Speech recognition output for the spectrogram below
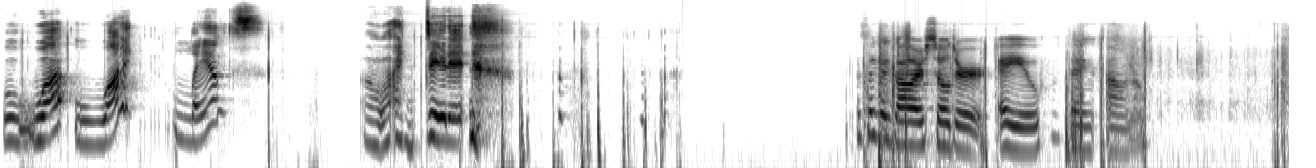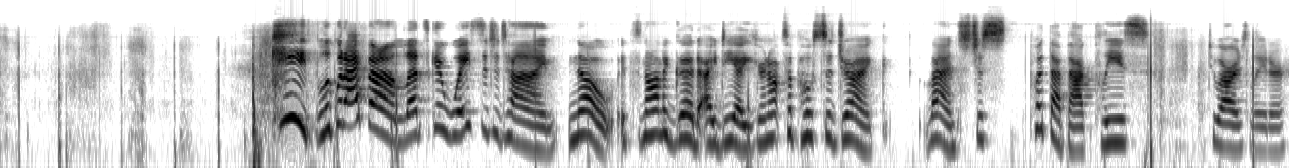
What? What? Lance? Oh, I did it. it's like a Galra Soldier AU thing. I don't know. Keith, look what I found. Let's get wasted to time. No, it's not a good idea. You're not supposed to drink. Lance, just put that back, please. Two hours later.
